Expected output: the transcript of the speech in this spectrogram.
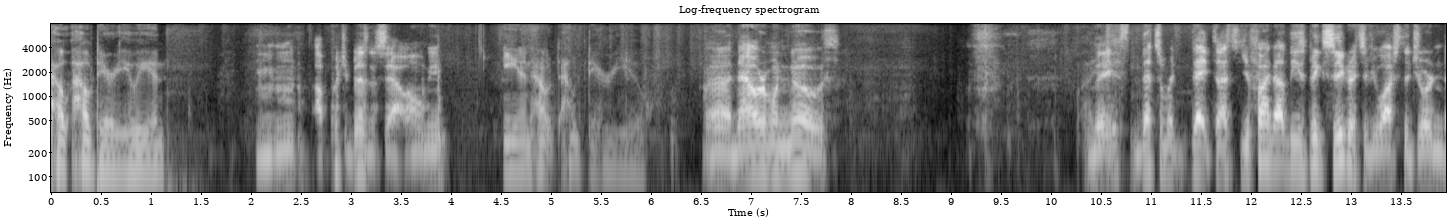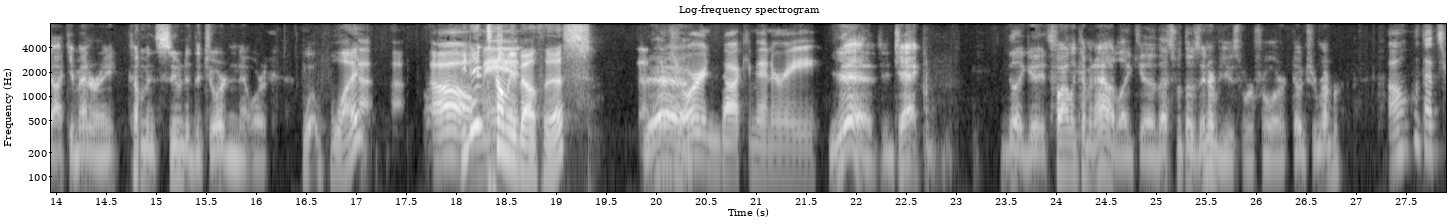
how how dare you Ian Mm-hmm. I'll put your business out, homie. Ian how how dare you Uh, now everyone knows. They- just- that's what that, that's you find out these big secrets if you watch the Jordan documentary coming soon to the Jordan Network. Wh- what Oh, you didn't tell me about this the, the Yeah. Jordan documentary. Yeah, Jack. Like it's finally coming out. Like uh, that's what those interviews were for. Don't you remember? Oh, that's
